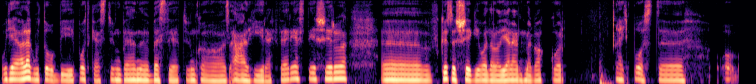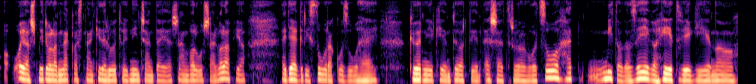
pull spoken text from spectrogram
Ugye a legutóbbi podcastünkben beszéltünk az álhírek terjesztéséről. Közösségi oldalon jelent meg akkor egy poszt olyasmiről, aminek aztán kiderült, hogy nincsen teljesen valóság alapja. Egy egri szórakozóhely környékén történt esetről volt szó. Hát mit ad az ég? A hétvégén a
